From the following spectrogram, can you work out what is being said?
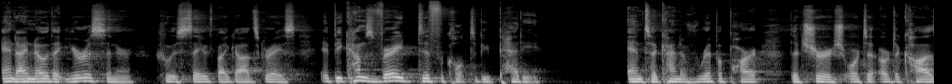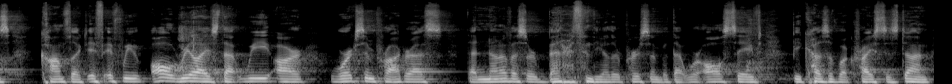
and I know that you're a sinner who is saved by God's grace, it becomes very difficult to be petty and to kind of rip apart the church or to, or to cause conflict. If, if we all realize that we are works in progress, that none of us are better than the other person, but that we're all saved because of what Christ has done,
